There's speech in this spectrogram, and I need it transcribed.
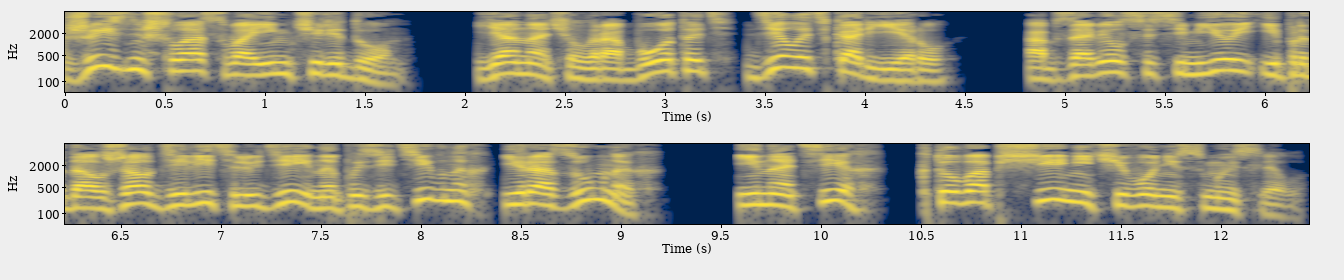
Жизнь шла своим чередом. Я начал работать, делать карьеру, обзавелся семьей и продолжал делить людей на позитивных и разумных, и на тех, кто вообще ничего не смыслил.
